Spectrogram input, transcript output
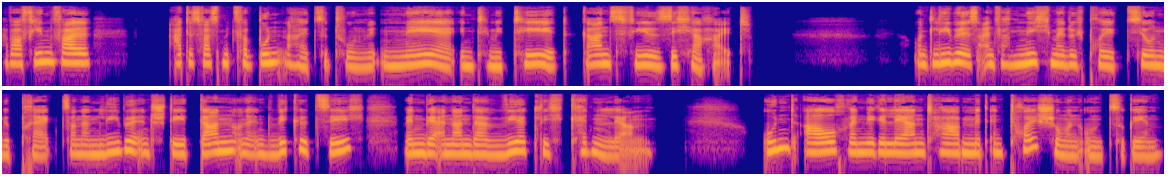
Aber auf jeden Fall hat es was mit Verbundenheit zu tun, mit Nähe, Intimität, ganz viel Sicherheit. Und Liebe ist einfach nicht mehr durch Projektion geprägt, sondern Liebe entsteht dann und entwickelt sich, wenn wir einander wirklich kennenlernen und auch wenn wir gelernt haben, mit Enttäuschungen umzugehen.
